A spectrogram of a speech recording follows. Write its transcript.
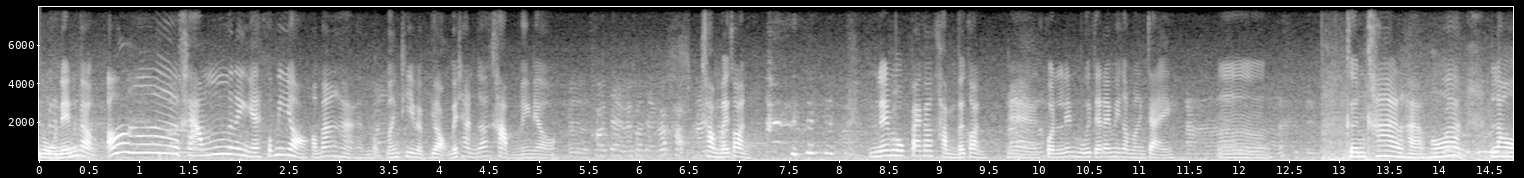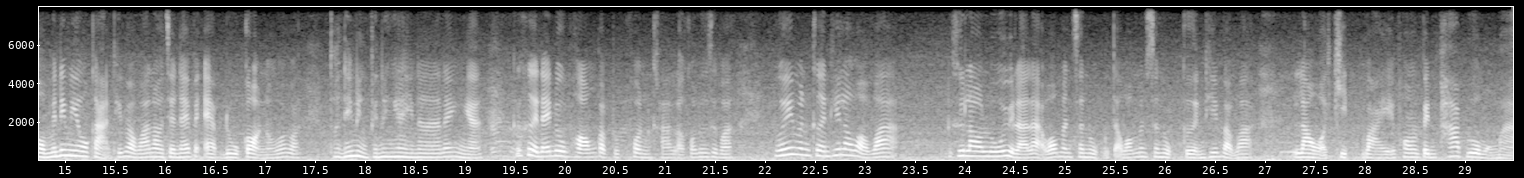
หนูเน้นแบบอ๋อขำอะไรอย่างเงี้ยก็มีหยอกเขาบ้างค่ะแบบบางทีแบบหยอกไม่ทันก็ขำอย่างเดียว เออเข้าใจไหมเข้าใจก็ขับให้ขำไว้ก่อน เล่นมุกแป๊กก็ขำไปก่อนแหมคนเล่นมุกจะได้มีกำลังใจอ่าอืมเกินคาดค่ะ เพราะว่าเราไม่ได้มีโอกาสที่แบบว่าเราจะได้ไปแอบดูก่อนเนอะว่าแบบตอนที่หนึ่งเป็นยังไงนะอะไรอย่างเงี้ย ก็คือได้ดูพร้อมกับทุกคนค่ะ เราก็รู้สึกว่าเฮ้ยมันเกินที่เราแบบว่า คือเรารู้อยู่แล้วแหละว่ามันสนุกแต่ว่ามันสนุกเกินที่แบบว่าเราอะคิดไว้พอมันเป็นภาพรวมออกมา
